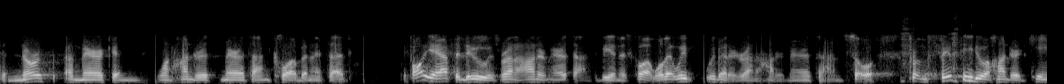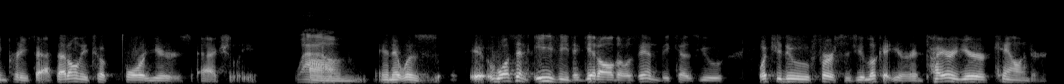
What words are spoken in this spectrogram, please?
the North American 100th Marathon Club. And I thought, if all you have to do is run 100 marathons to be in this club, well, then we we better run 100 marathons. So from 50 to 100 came pretty fast. That only took four years, actually. Wow. Um, and it was it wasn't easy to get all those in because you what you do first is you look at your entire year calendar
